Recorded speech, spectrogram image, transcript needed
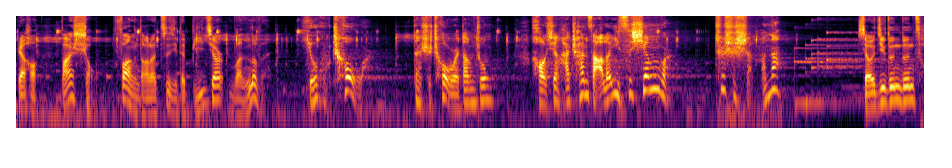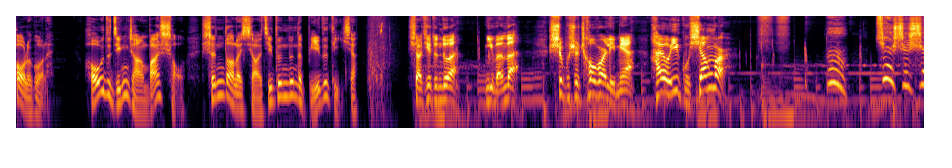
然后把手放到了自己的鼻尖闻了闻，有股臭味，但是臭味当中好像还掺杂了一丝香味。这是什么呢？小鸡墩墩凑了过来，猴子警长把手伸到了小鸡墩墩的鼻子底下。小鸡墩墩，你闻闻，是不是臭味里面还有一股香味儿？嗯，确实是。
